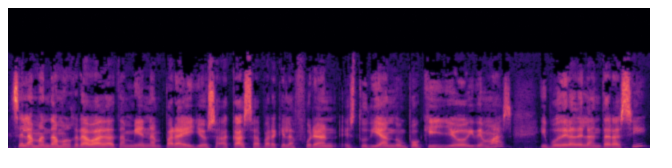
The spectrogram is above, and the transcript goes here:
Se la mandamos grabada también para ellos a casa para que la fueran estudiando un poquillo y demás y poder adelantar así.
